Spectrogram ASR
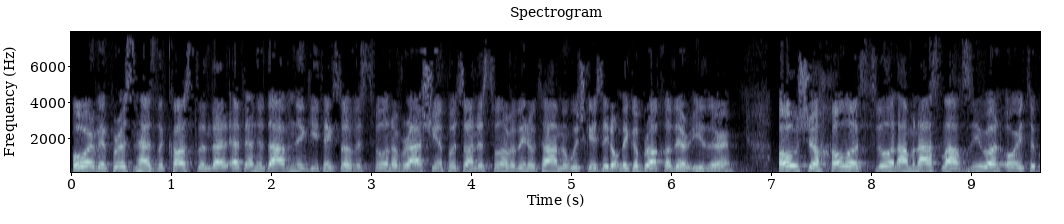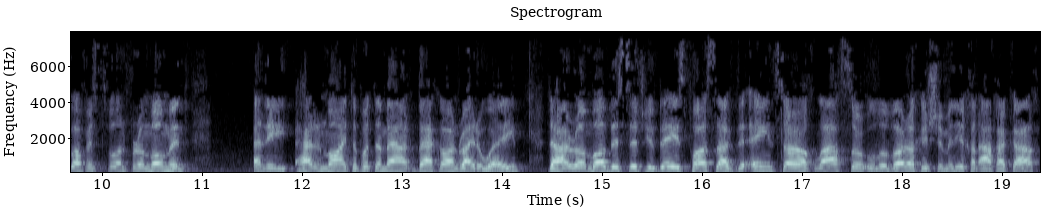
Or if a person has the custom that at the end of davening he takes off his tefillin of Rashi and puts on his tefillin of Rabbeinu tam, in which case they don't make a bracha there either. O shecholas tefillin amnas lachziron, or he took off his tefillin for a moment and he had in mind to put them out, back on right away. The Harama b'sif yubeis pasak the ein tzarach lachsor ulevarach yisheminichan achakach.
